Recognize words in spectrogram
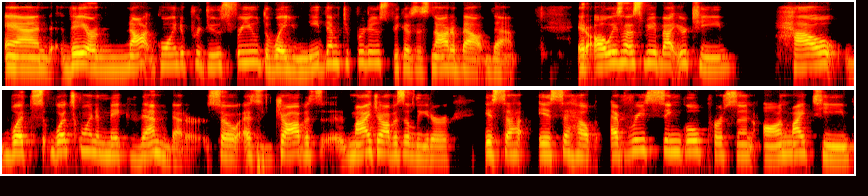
and they are not going to produce for you the way you need them to produce because it's not about them. It always has to be about your team how what's what's going to make them better. So as job as my job as a leader is to is to help every single person on my team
